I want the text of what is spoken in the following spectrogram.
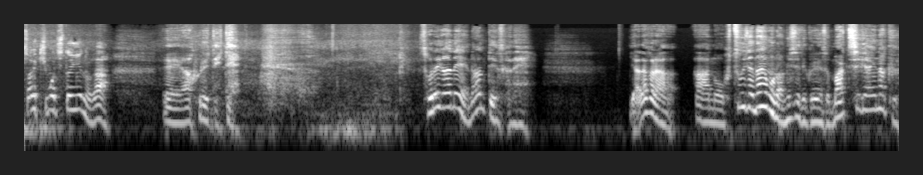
そういう気持ちというのが、えー、溢れていて、それがね、なんていうんですかね。いや、だから、あの、普通じゃないものは見せてくれるんですよ。間違いなく。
